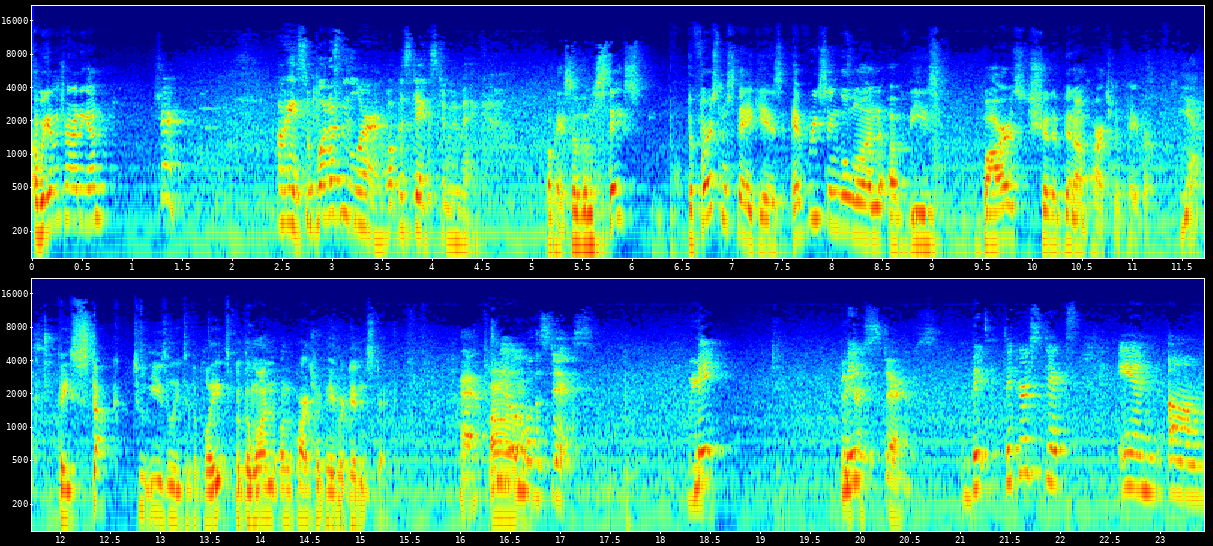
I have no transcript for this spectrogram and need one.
Are we gonna try it again? Sure. Okay, so what have we learned? What mistakes did we make? Okay, so the mistakes, the first mistake is every single one of these bars should have been on parchment paper. Yes. They stuck too easily to the plates, but the one on the parchment paper didn't stick. Okay. Um, What the sticks? We Make bigger make- sticks. big, thicker sticks and um,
